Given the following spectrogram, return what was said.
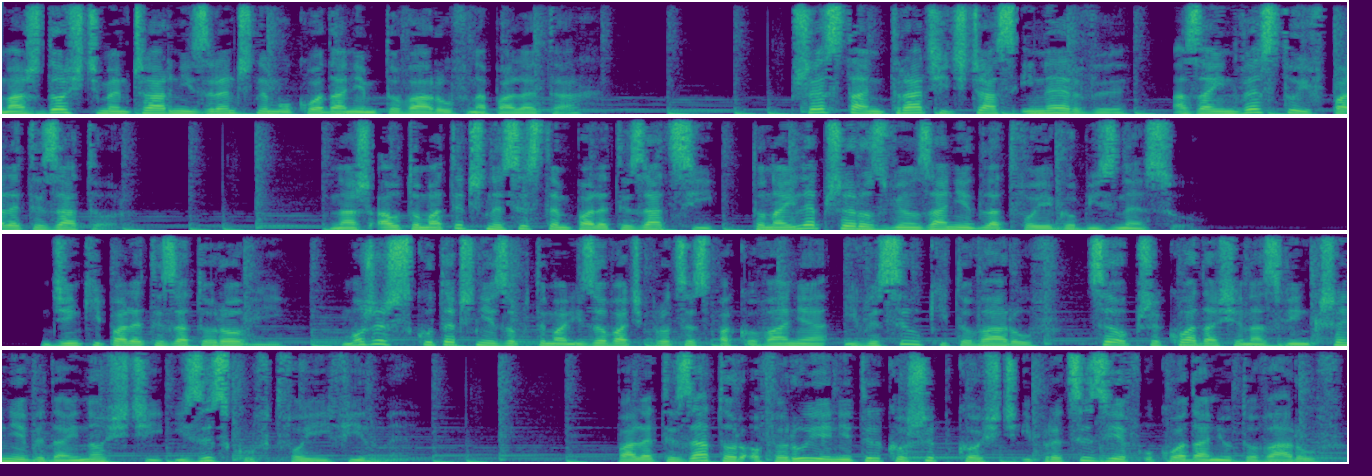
Masz dość męczarni z ręcznym układaniem towarów na paletach? Przestań tracić czas i nerwy, a zainwestuj w paletyzator. Nasz automatyczny system paletyzacji to najlepsze rozwiązanie dla Twojego biznesu. Dzięki paletyzatorowi możesz skutecznie zoptymalizować proces pakowania i wysyłki towarów, co przekłada się na zwiększenie wydajności i zysków Twojej firmy. Paletyzator oferuje nie tylko szybkość i precyzję w układaniu towarów,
